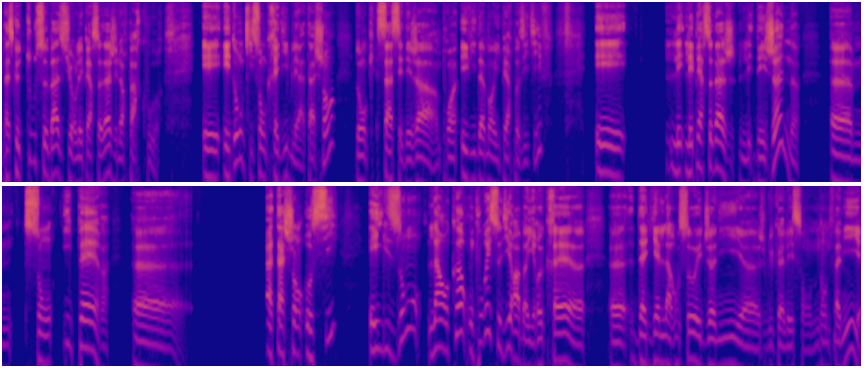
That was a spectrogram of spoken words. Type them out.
Parce que tout se base sur les personnages et leur parcours. Et, donc, ils sont crédibles et attachants. Donc, ça, c'est déjà un point évidemment hyper positif. Et les, personnages des jeunes euh, sont hyper euh, attachants aussi. Et ils ont, là encore, on pourrait se dire, ah bah ils recréent euh, Daniel Larousseau et Johnny, je sais plus quel est son nom de famille,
